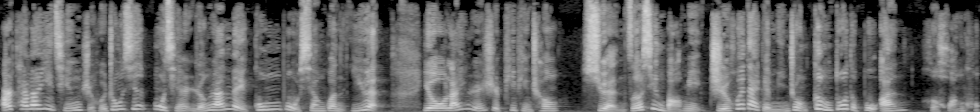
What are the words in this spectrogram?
而台湾疫情指挥中心目前仍然未公布相关的医院。有蓝营人士批评称，选择性保密只会带给民众更多的不安和惶恐。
